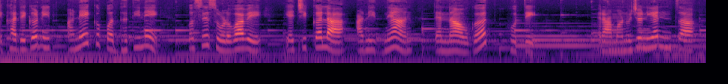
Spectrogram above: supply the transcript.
एखादे गणित अनेक पद्धतीने कसे सोडवावे याची कला आणि ज्ञान त्यांना अवगत होते. रामानुजन यांचा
